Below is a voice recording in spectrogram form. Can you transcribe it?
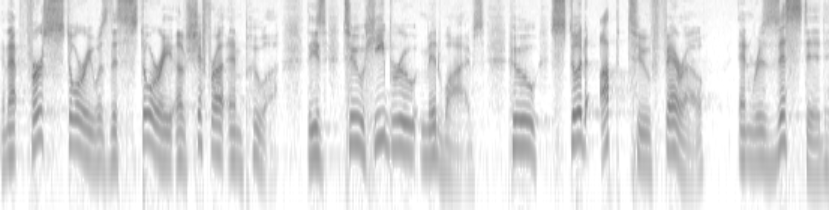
And that first story was this story of Shiphrah and Puah, these two Hebrew midwives who stood up to Pharaoh and resisted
